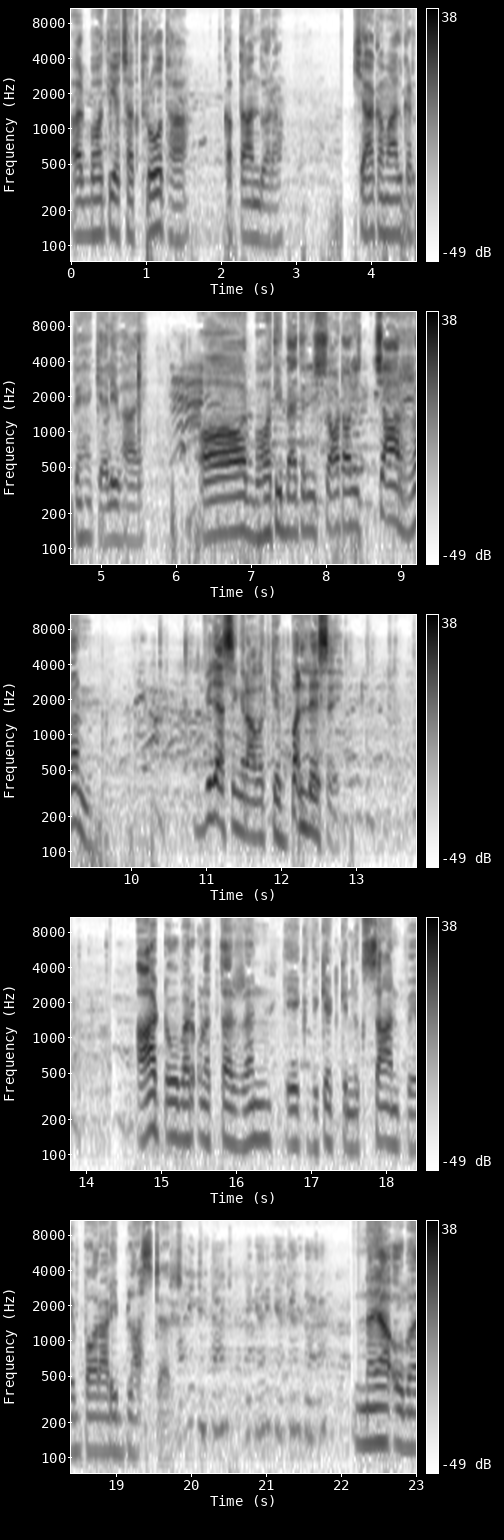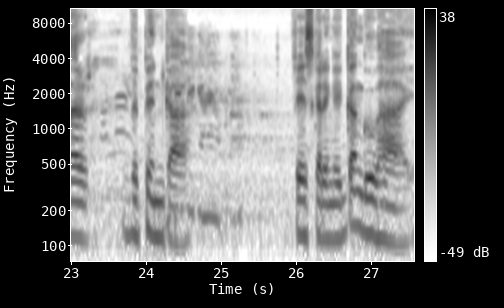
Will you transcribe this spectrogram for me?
और बहुत ही अच्छा थ्रो था कप्तान द्वारा। क्या कमाल करते हैं कैली भाई। और बहुत ही बेहतरीन शॉट और ये चार रन विजय सिंह रावत के बल्ले से। आठ ओवर उनहत्तर रन, एक विकेट के नुकसान पे बौराड़ी ब्लास्टर नया ओवर विपिन का फेस करेंगे, गंगू भाई।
